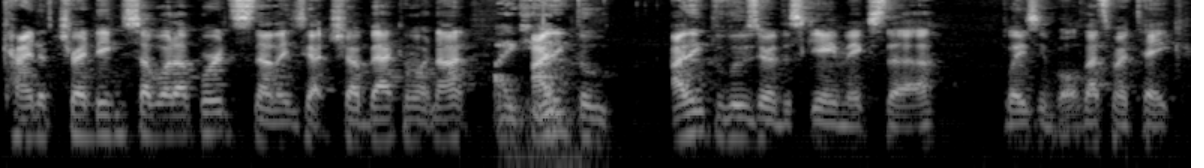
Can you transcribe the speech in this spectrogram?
kind of trending somewhat upwards now that he's got Chubb back and whatnot. I, I think the I think the loser of this game makes the Blazing Bowl. That's my take.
